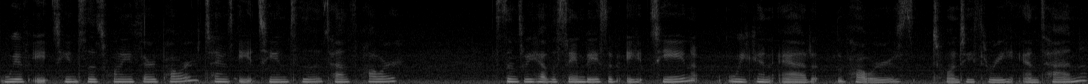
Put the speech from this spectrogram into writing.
we have 18 to the 23rd power times 18 to the 10th power. Since we have the same base of 18, we can add the powers 23 and 10,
